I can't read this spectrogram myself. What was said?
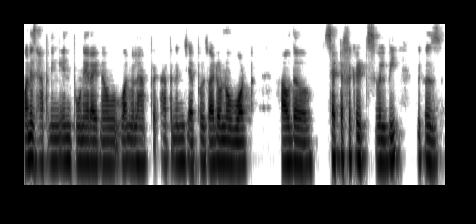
One is happening in Pune right now. One will happen happen in Jaipur. So I don't know what how the certificates will be because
